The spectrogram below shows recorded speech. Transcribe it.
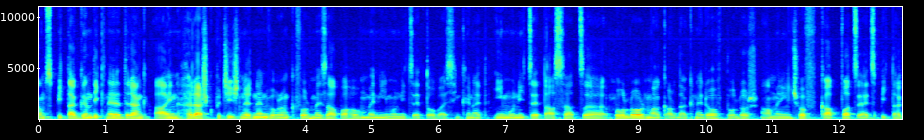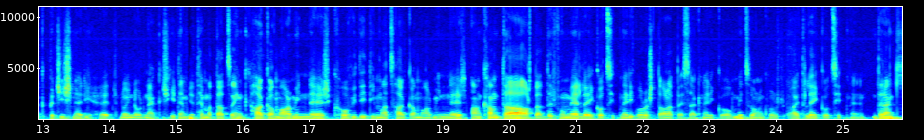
կամ սպիտակ գնդիկները դրանք այն հրաշք բջիջներն են, որոնք որ մեզ ապահովում են իմունիտետով, այսինքն այդ իմունիտետ ասածը բոլոր մակարդակներով, բոլոր ամեն ինչով կապված է այդ սպիտակ բջիջների հետ։ Նույն օրինակ, չգիտեմ, եթե մտածենք հակամարմիններ, COVID-ի դիմաց հակամարմիններ, անգամ դա արտադրվում է լեյկոցիտների որոշ տարատեսակների կողմից, որոնք որ այդ լեյկոցիտներ են։ Դրանք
